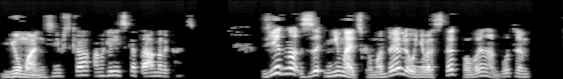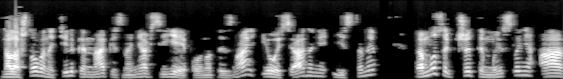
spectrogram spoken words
Ньюманзівська англійська та американська. Згідно з німецькою моделлю, університет повинен бути налаштований тільки на пізнання всієї повноти знань і осягнення істини та мусить вчити мислення, а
